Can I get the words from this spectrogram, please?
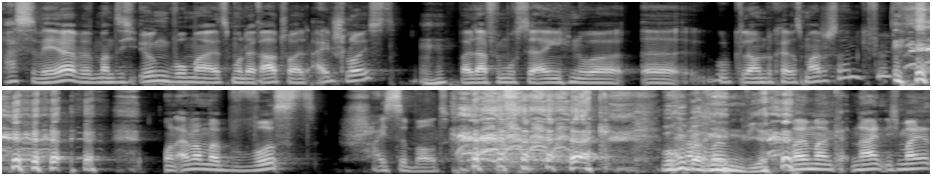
was wäre, wenn man sich irgendwo mal als Moderator halt einschleust? Mhm. Weil dafür musst du ja eigentlich nur äh, gut gelaunt und charismatisch sein, gefühlt. und einfach mal bewusst Scheiße baut. Worüber Einfach, weil- reden wir? weil man, nein, ich meine,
